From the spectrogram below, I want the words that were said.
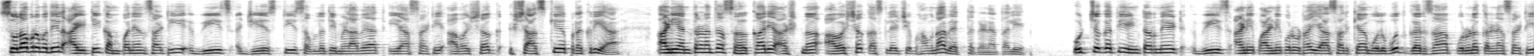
सोलापूरमधील आय टी कंपन्यांसाठी वीज जीएसटी सवलती मिळाव्यात यासाठी आवश्यक शासकीय प्रक्रिया आणि यंत्रणांचं सहकार्य असणं आवश्यक असल्याची भावना व्यक्त करण्यात आली. उच्च गती इंटरनेट वीज आणि पाणीपुरवठा यासारख्या मूलभूत गरजा पूर्ण करण्यासाठी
